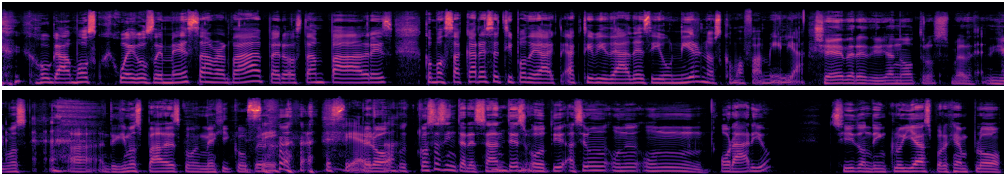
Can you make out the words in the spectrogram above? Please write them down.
jugamos juegos de mesa, ¿verdad? Pero están padres, como sacar ese tipo de actividades y unirnos como familia. Chévere, dirían otros, Dijimos, uh, dijimos padres como en México, pero, sí, es cierto. pero cosas interesantes o hacer un, un, un horario ¿sí? Donde incluyas, por ejemplo,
